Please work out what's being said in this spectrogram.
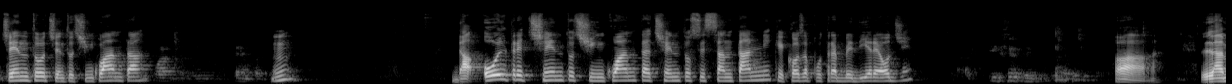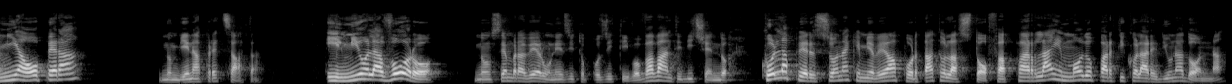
100, 150? Mm? da oltre 150-160 anni, che cosa potrebbe dire oggi? Ah, la mia opera non viene apprezzata. Il mio lavoro non sembra avere un esito positivo. Va avanti dicendo, con la persona che mi aveva portato la stoffa parlai in modo particolare di una donna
